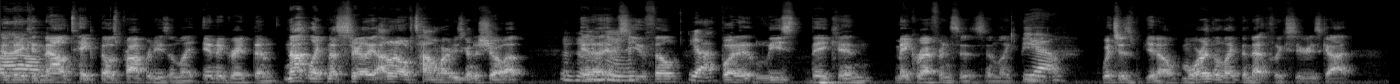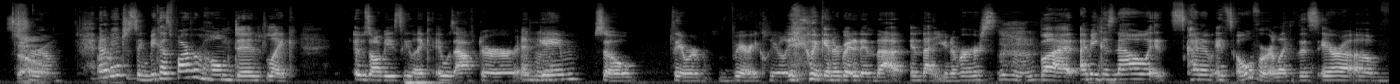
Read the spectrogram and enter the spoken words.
And they can now take those properties and like integrate them. Not like necessarily, I don't know if Tom Hardy's going to show up hmm in an. MCU film, Yeah. but at least they can make references and like be Yeah, which is you know more than like the Netflix series got. So true. And it'll be interesting because Far From Home did like it was obviously like it was after Mhm. Endgame, so they were very clearly like integrated in that in that universe. hmm But I mean, because now it's kind of it's over. Like this era of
